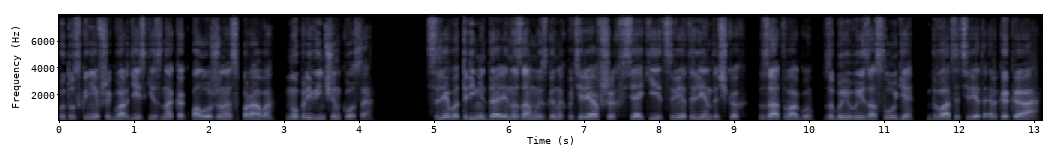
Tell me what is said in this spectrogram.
Потускневший гвардейский знак, как положено, справа, но привинчен косо. Слева три медали на замызганных, потерявших всякий цвет ленточках, за отвагу, за боевые заслуги, 20 лет РККА.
